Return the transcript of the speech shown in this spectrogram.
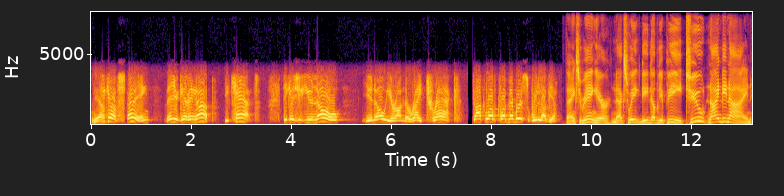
Yeah. If you give up studying, then you're giving up. You can't. Because you, you know you know you're on the right track. Doc Love Club members, we love you. Thanks for being here. Next week, DWP 299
